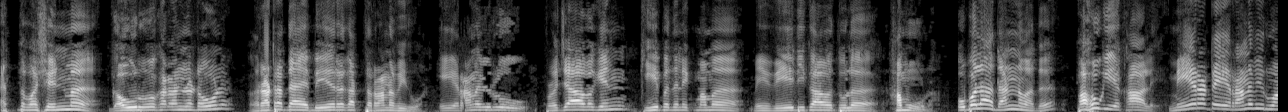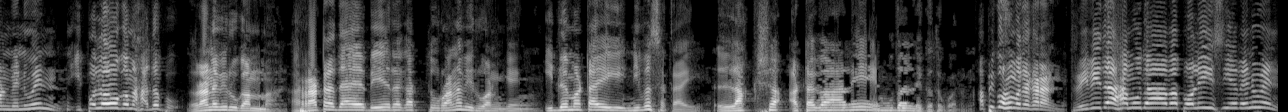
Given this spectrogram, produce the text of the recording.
ඇත්ත වශයෙන්ම ගෞරව කරන්නට ඕන රටදෑ බේරගත්ත රණවිරුවන්. ඒ රණවිරු ප්‍රජාවගෙන් කිහිප දෙනෙක් මම මේ වේදිකාව තුළ හමු වුණා. ඔබලා දන්නවද පහුගිය කාලේ මේ රටේ රණවිරුවන් වෙනුවෙන් ඉපලෝගම හදපු රණවිරු ගම්මාන රට දැය බේරගත්තු රණවිරුවන්ගෙන් ඉඩමටයි නිවසටයි ලක්ෂ අටගානේ මුදල් එකතු කරන. අපි කොහොමද කරන්නේ? ත්‍රිවිධ හමුදාව පොලිසිය වෙනුවෙන්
